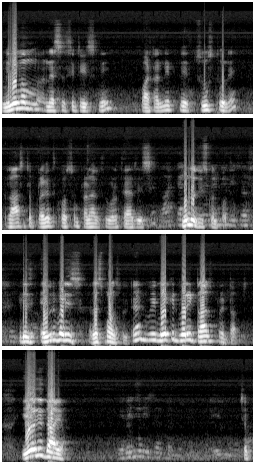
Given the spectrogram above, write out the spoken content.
మినిమం నెసెసిటీస్ని వాటన్నిటిని చూస్తూనే రాష్ట్ర ప్రగతి కోసం ప్రణాళికలు కూడా తయారు చేసి ముందు తీసుకొని పోతాం. It is everybody's responsibility and we make it very transparent also ఏది దాయం? చెప్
